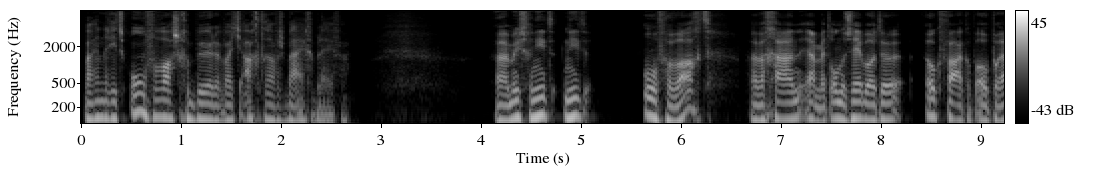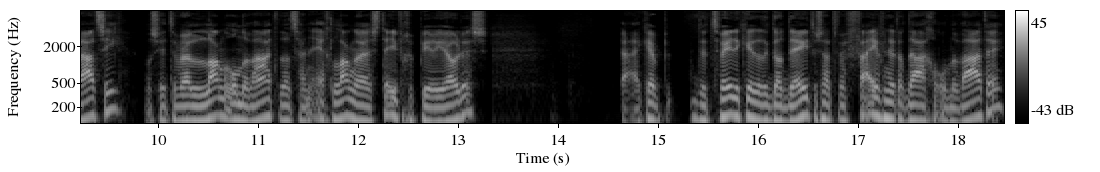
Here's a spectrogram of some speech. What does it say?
waarin er iets onverwachts gebeurde wat je achteraf is bijgebleven? Uh, misschien niet, niet onverwacht, maar we gaan ja, met onderzeeboten ook vaak op operatie. Dan zitten we lang onder water. Dat zijn echt lange, stevige periodes. Ja, ik heb de tweede keer dat ik dat deed, toen zaten we 35 dagen onder water.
